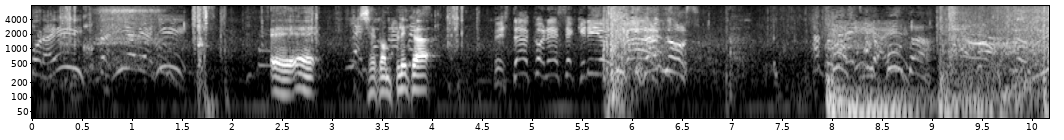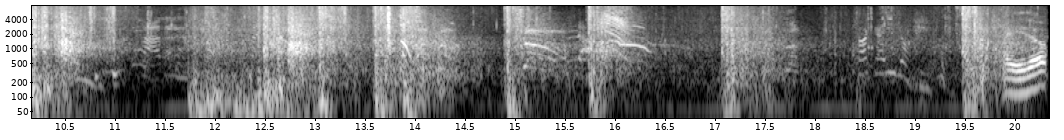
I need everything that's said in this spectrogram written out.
¡Por ahí! ¡Venía de allí! Eh, eh Se complica ¡Está con ese crío Scar! ¡Tiradnos! Ha caído. He ido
